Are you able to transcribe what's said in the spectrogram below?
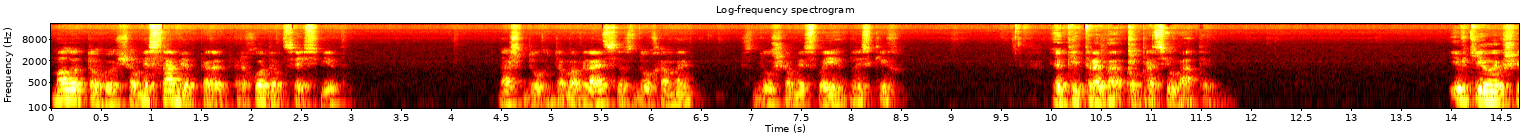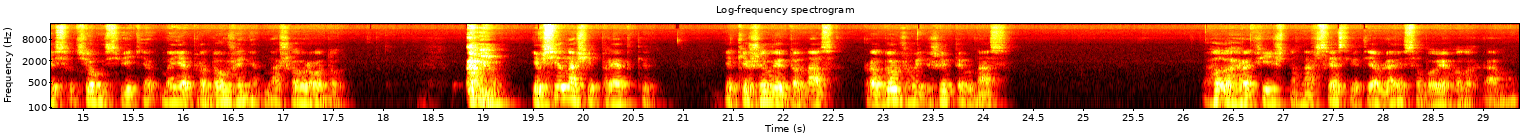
Мало того, що ми самі перед приходом в цей світ, наш дух домовляється з духами, з душами своїх близьких які треба опрацювати. І втілившись у цьому світі, ми є продовженням нашого роду, І всі наші предки, які жили до нас, продовжують жити в нас голографічно. Наш всесвіт являє собою голограму.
